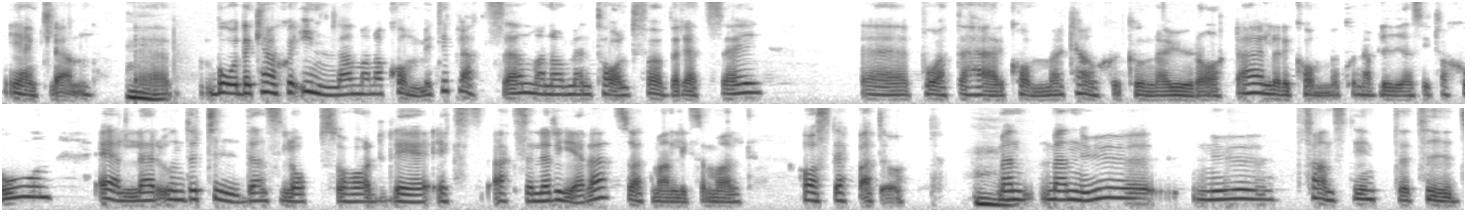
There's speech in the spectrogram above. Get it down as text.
egentligen. Mm. Eh, både kanske innan man har kommit till platsen, man har mentalt förberett sig eh, på att det här kommer kanske kunna urarta eller det kommer kunna bli en situation. Eller under tidens lopp så har det accelererat så att man liksom har, har steppat upp. Mm. Men, men nu, nu fanns det inte tid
